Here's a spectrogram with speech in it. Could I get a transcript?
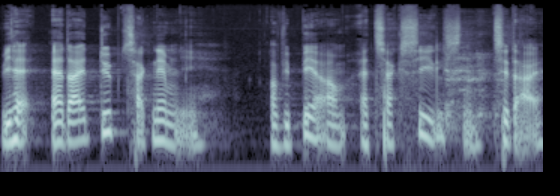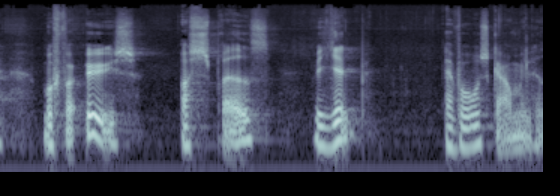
Vi er dig dybt taknemmelige, og vi beder om, at taksigelsen til dig må forøges og spredes ved hjælp af vores gavmildhed.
